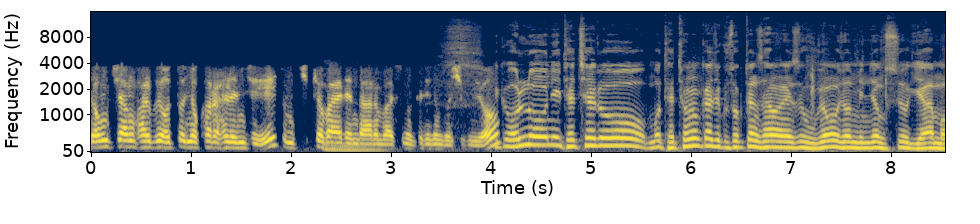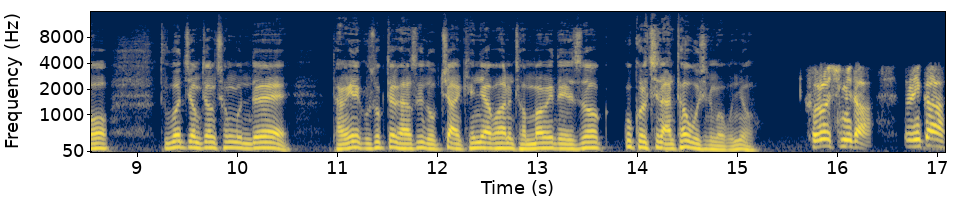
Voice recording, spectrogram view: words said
영장 발부에 어떤 역할을 하는지 좀 지켜봐야 된다는 말씀을 드리는 것이고요. 그러니까 언론이 대체로 뭐 대통령까지 구속된 상황에서 우병우 전 민정수석이야 뭐 두 번째 영장 청구인데 당연히 구속될 가능성이 높지 않겠냐고 하는 전망에 대해서 꼭 그렇지는 않다고 보시는 거군요. 그렇습니다. 그러니까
